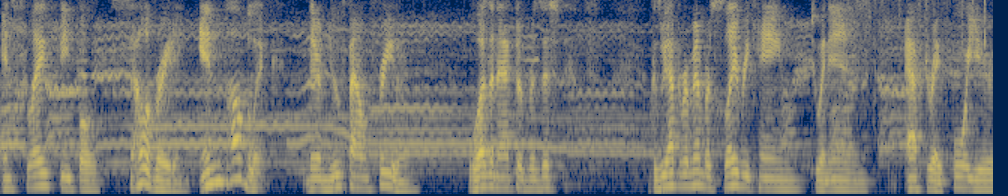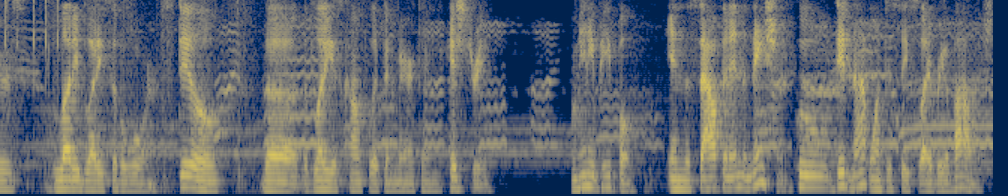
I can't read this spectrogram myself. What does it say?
Enslaved people celebrating in public their newfound freedom was an act of resistance. Because we have to remember slavery came to an end after a four years bloody, bloody civil war. Still the, the bloodiest conflict in American history. Many people in the South and in the nation who did not want to see slavery abolished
